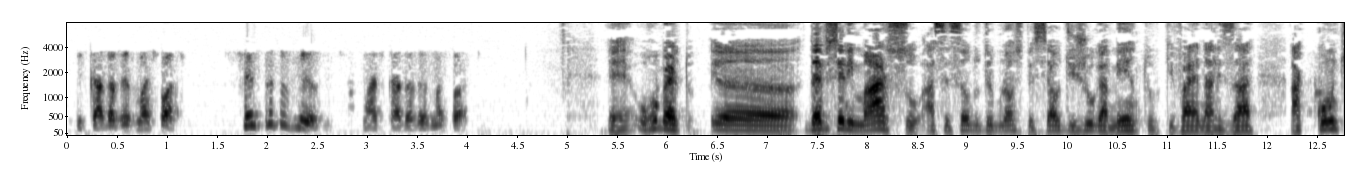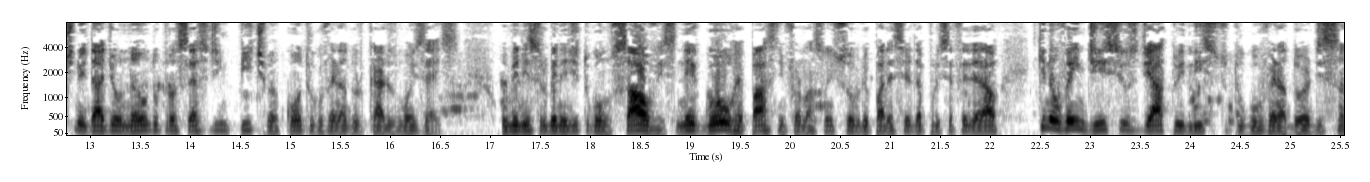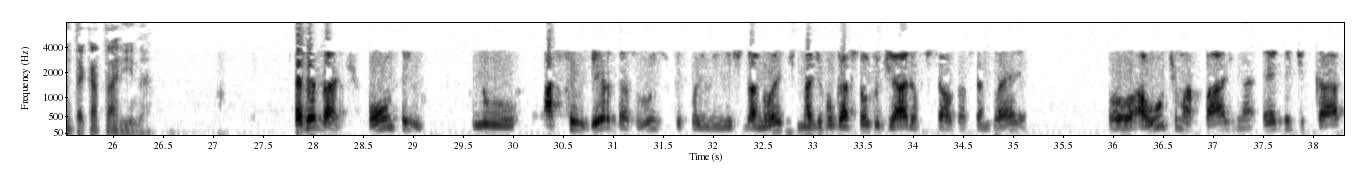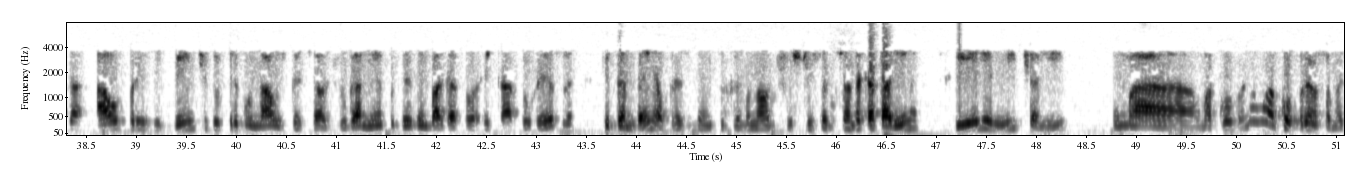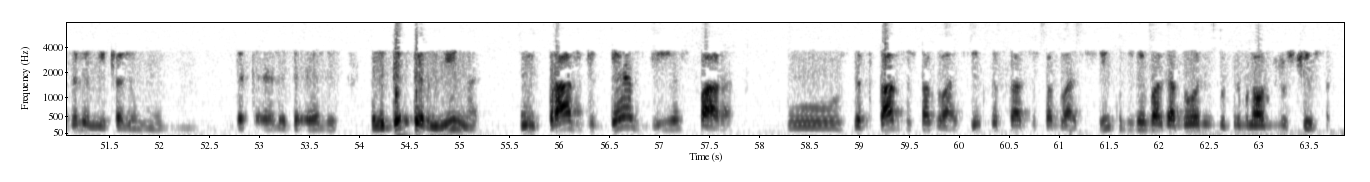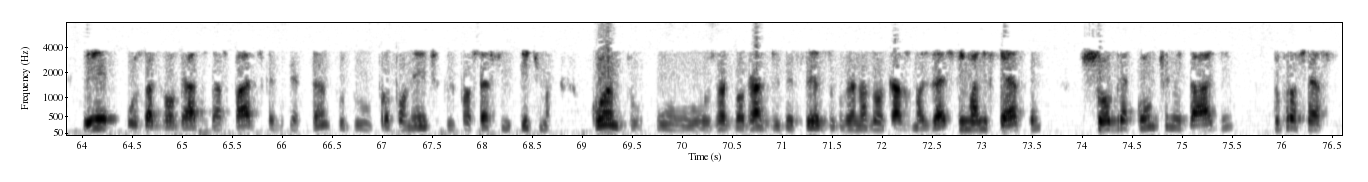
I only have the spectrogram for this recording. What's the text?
e cada vez mais forte. Sempre dos mesmos, mas cada vez mais forte. É, o Roberto, uh, deve ser em março a sessão do Tribunal Especial de Julgamento que vai analisar a continuidade ou não do processo de impeachment contra o governador Carlos Moisés. O ministro Benedito Gonçalves negou o repasse de informações sobre o parecer da Polícia Federal que não vê indícios de ato ilícito do governador de Santa Catarina. É verdade. Ontem, no acender das luzes, que foi no início da noite, na divulgação do Diário Oficial da Assembleia, a última página é dedicada ao presidente do Tribunal Especial de Julgamento, desembargador Ricardo Resler, que também é o presidente do Tribunal de Justiça de Santa Catarina, e ele emite ali uma, uma não uma cobrança, mas ele emite ali um, ele, ele, ele determina um prazo de 10 dias para os deputados estaduais, cinco deputados estaduais, cinco desembargadores do Tribunal de Justiça e os advogados das partes, quer dizer, tanto do proponente do processo de impeachment quanto os advogados de defesa do governador Carlos Moisés, se manifestem sobre a continuidade do processo.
